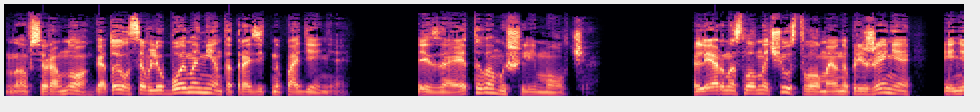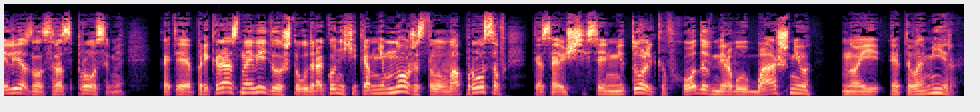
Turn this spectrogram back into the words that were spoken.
но все равно готовился в любой момент отразить нападение. Из-за этого мы шли молча. Лерна словно чувствовала мое напряжение и не лезла с расспросами, хотя я прекрасно видел, что у драконихи ко мне множество вопросов, касающихся не только входа в мировую башню, но и этого мира.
